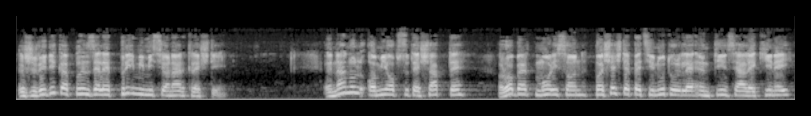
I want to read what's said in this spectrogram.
își ridică pânzele primii misionari creștini. În anul 1807, Robert Morrison pășește pe ținuturile întinse ale Chinei,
